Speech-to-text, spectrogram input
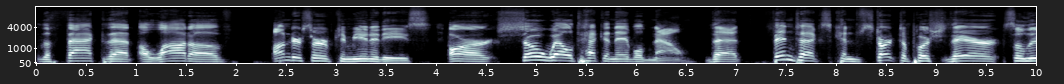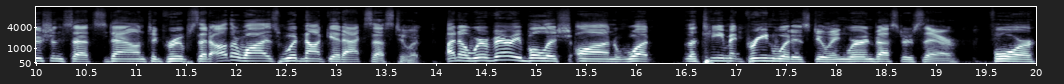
the fact that a lot of underserved communities are so well tech enabled now that fintechs can start to push their solution sets down to groups that otherwise would not get access to it. I know we're very bullish on what the team at Greenwood is doing. We're investors there for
